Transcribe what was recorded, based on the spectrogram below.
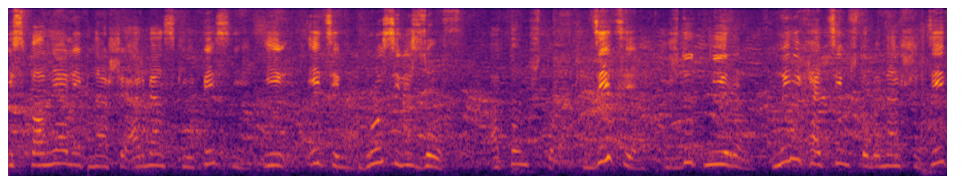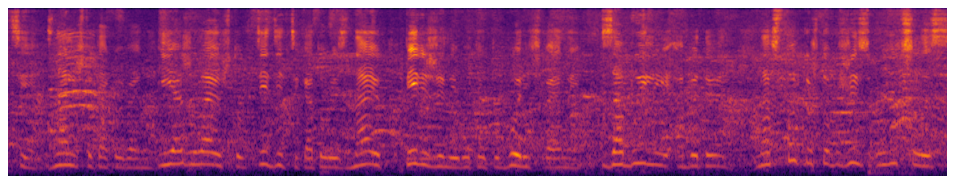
исполняли наши армянские песни и этим бросили зов о том, что дети ждут мира. Мы не хотим, чтобы наши дети знали, что такое война. И я желаю, чтобы те дети, которые знают, пережили вот эту горечь войны, забыли об этом настолько, чтобы жизнь улучшилась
